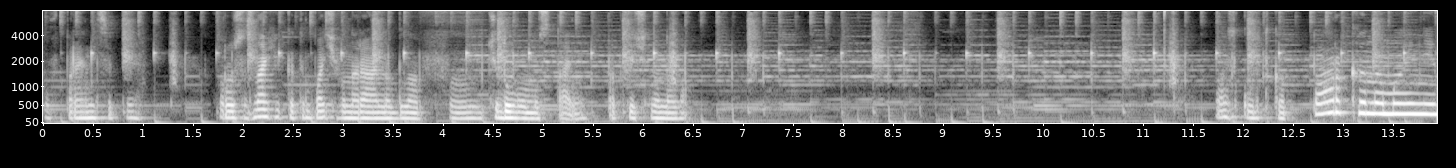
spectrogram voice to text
То, в принципі, хороша знахідка, тим паче вона реально була в е, чудовому стані, практично нова. Ось куртка парка на мені.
